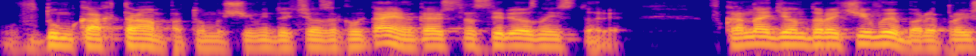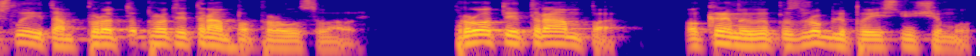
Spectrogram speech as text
В думках Трампа, тому що він до цього закликає. Він каже, що це серйозна історія. В Канаді, он, до речі, вибори пройшли і там проти, проти Трампа проголосували. Проти Трампа. Окремий випуск зроблю, поясню чому.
